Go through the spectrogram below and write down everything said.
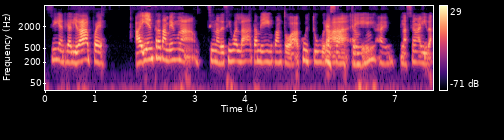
sí, en realidad, pues ahí entra también una, sí, una desigualdad también en cuanto a cultura, eh, nacionalidad.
